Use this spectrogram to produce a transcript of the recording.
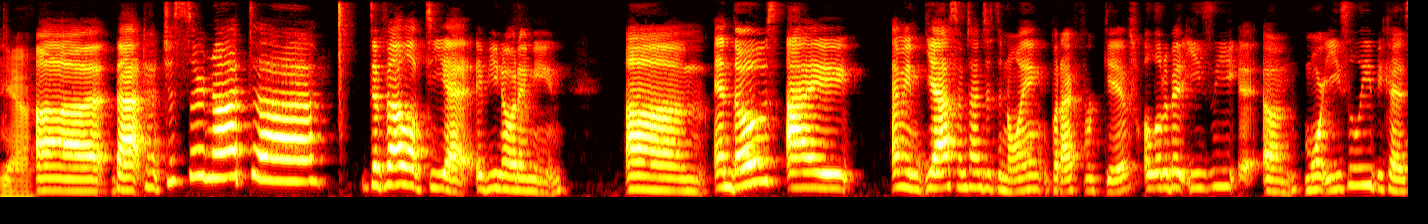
Yeah. uh that just are not uh developed yet if you know what i mean um and those i i mean yeah sometimes it's annoying but i forgive a little bit easy um more easily because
